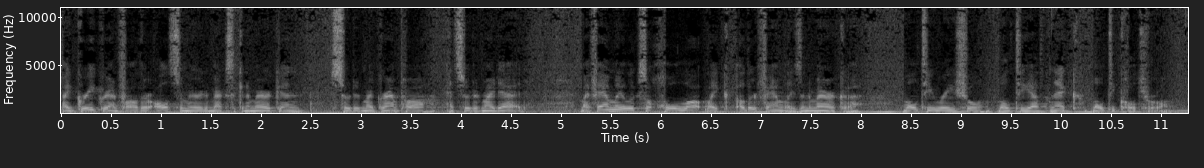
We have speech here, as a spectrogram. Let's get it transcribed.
My great grandfather also married a Mexican American, so did my grandpa, and so did my dad. My family looks a whole lot like other families in America multiracial, multi ethnic, multicultural.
